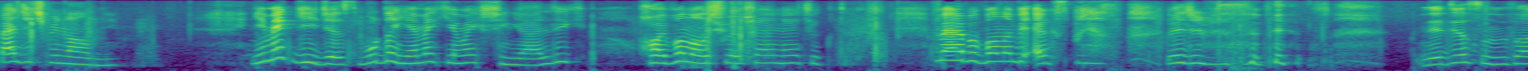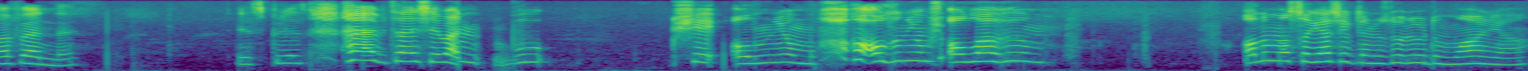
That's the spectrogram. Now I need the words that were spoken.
Bence hiçbirini almayayım. Yemek yiyeceğiz. Burada yemek yemek için geldik. Hayvan alışverişine çıktık. Merhaba bana bir ekspres verir misiniz? ne diyorsunuz hanımefendi? Espres. Ha bir tane şey var. Bu şey alınıyor mu? Ha alınıyormuş Allah'ım. Alınmasa gerçekten üzülürdüm var ya.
